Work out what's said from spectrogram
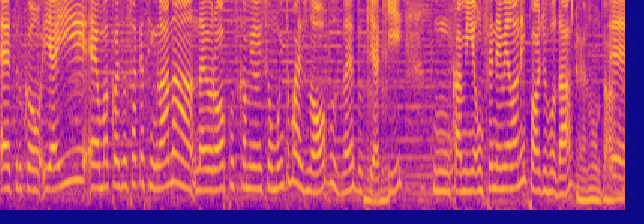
É, Trucão. E aí é uma coisa só que assim, lá na, na Europa os caminhões são muito mais novos, né, do que Uhum. aqui. Um caminhão, um Fenemê lá nem pode rodar. É, não dá. É,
